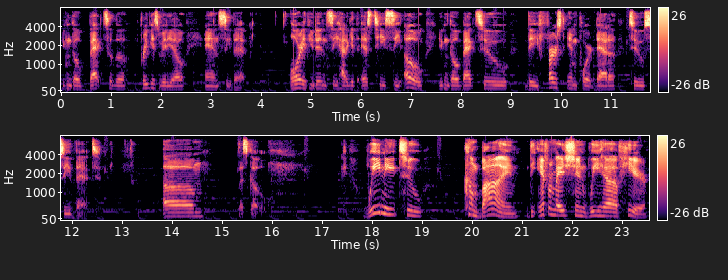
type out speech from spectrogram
you can go back to the previous video and see that. Or if you didn't see how to get the STCO, you can go back to the first import data to see that. Um, let's go. We need to combine the information we have here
